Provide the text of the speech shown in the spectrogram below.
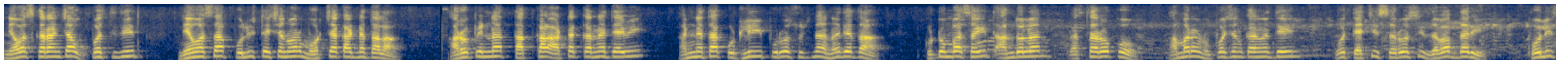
नेवासकरांच्या उपस्थितीत नेवासा पोलीस स्टेशनवर मोर्चा काढण्यात आला. आरोपींना तात्काळ अटक करण्यात यावी अन्यथा कुठलीही पूर्वसूचना न देता कुटुंबासहित आंदोलन रस्ता रोको आमरण उपोषण करण्यात येईल व त्याची सर्वस्वी जबाबदारी पोलीस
